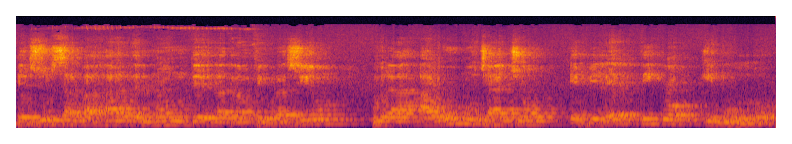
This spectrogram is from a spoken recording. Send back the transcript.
Jesús al bajar del monte de la transfiguración cura a un muchacho epiléptico y mudo.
